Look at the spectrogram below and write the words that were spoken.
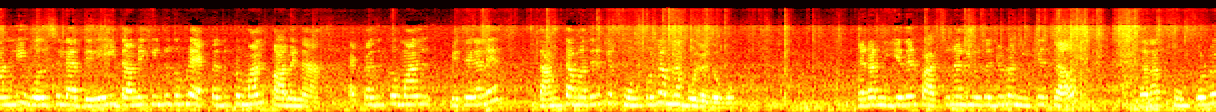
অনলি হোলসেলারদের এই দামে কিন্তু তোমরা একটা দুটো মাল পাবে না। একটা দুটো মাল পেতে গেলে দামটা আমাদেরকে ফোন করবে, আমরা বলে দেবো। যারা নিজেদের পার্সোনাল ইউজের জন্য নিতে চাও, তারা ফোন করবে,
